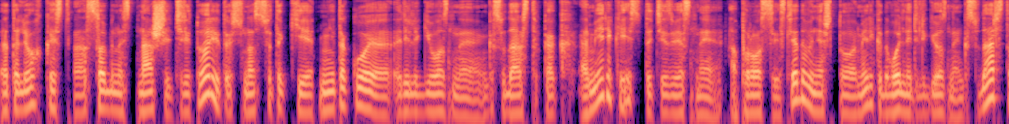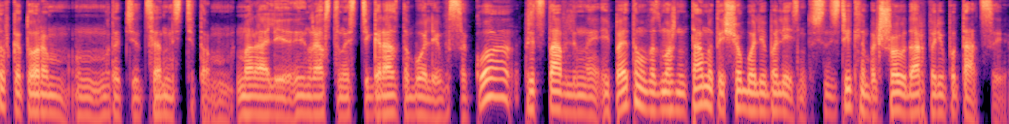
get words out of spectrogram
эта легкость, особенность нашей территории, то есть у нас все-таки не такое религиозное государство, как Америка. Есть вот эти известные опросы и исследования, что Америка довольно религиозное государство, в котором вот эти ценности там морали и нравственности гораздо более высоко представлены, и поэтому, возможно, там это еще более болезненно. То есть это действительно большой удар по репутации.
